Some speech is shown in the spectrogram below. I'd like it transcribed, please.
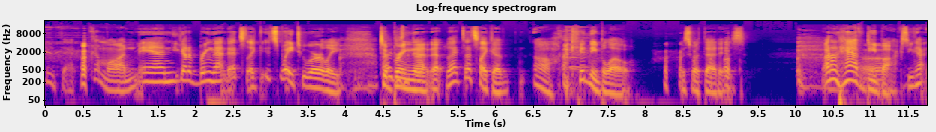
D box. Come on, man! You got to bring that. That's like it's way too early to I bring that. That, that. That's like a oh kidney blow. is what that is. I don't have D box. You got.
